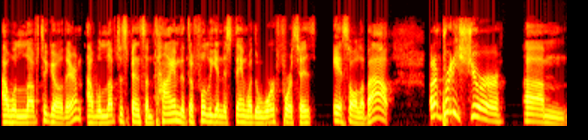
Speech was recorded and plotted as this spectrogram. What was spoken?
I would love to go there. I would love to spend some time that to fully understand what the workforce is is all about. But I'm pretty sure. Um,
